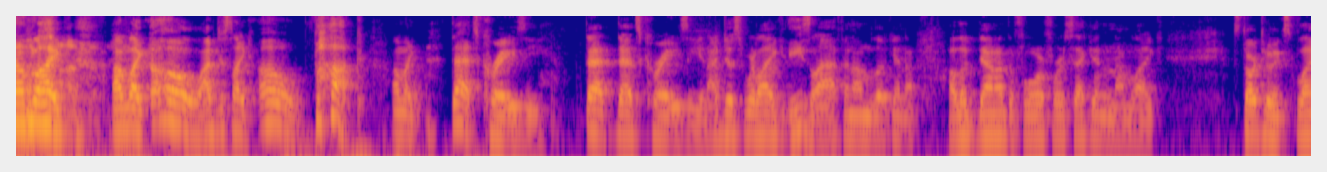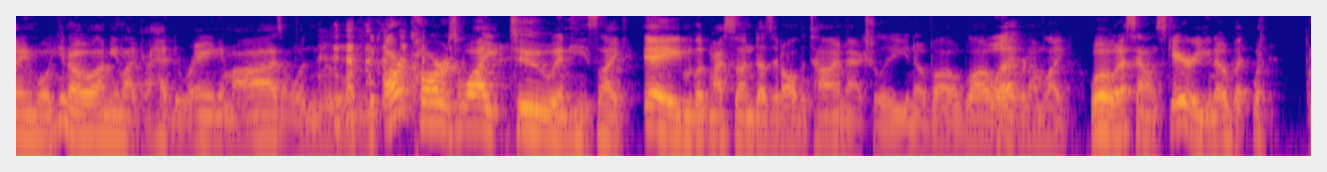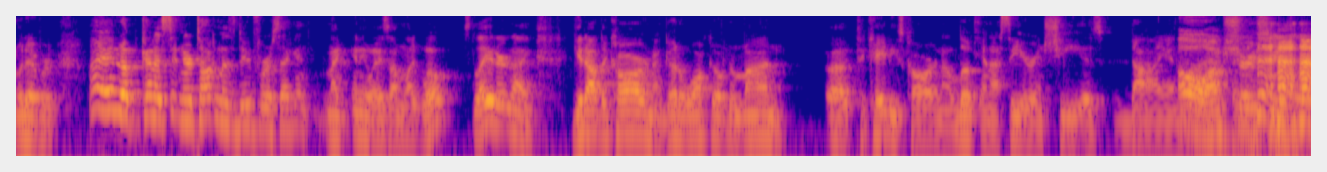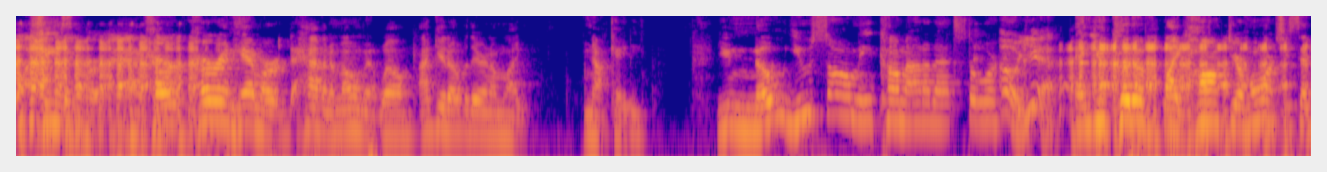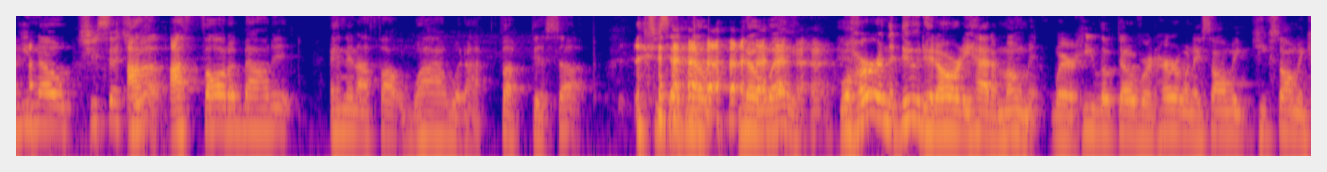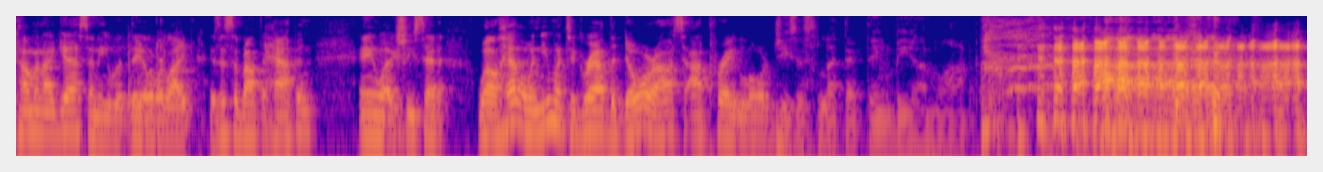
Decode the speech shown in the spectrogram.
I'm like, I'm like, oh, I'm just like, oh, fuck. I'm like, that's crazy. That that's crazy. And I just we're like, he's laughing. I'm looking. I, I look down at the floor for a second, and I'm like, start to explain. Well, you know, I mean, like I had the rain in my eyes. I wasn't really. Like, Our car's white too, and he's like, hey, look, my son does it all the time. Actually, you know, blah blah blah, What? whatever. And I'm like, whoa, that sounds scary, you know, but what. Whatever. I ended up kind of sitting there talking to this dude for a second. Like, anyways, I'm like, well, it's later. And I get out the car and I go to walk over to mine, uh, to Katie's car, and I look and I see her and she is dying. Oh, I'm laughing. sure she's laughing her ass her, her and him are having a moment. Well, I get over there and I'm like, now, Katie, you know you saw me come out of that store Oh yeah, and you could have like honked your horn. She said, you know, she set you I, up. I thought about it and then I thought, why would I fuck this up? She said, no, no way. Well, her and the dude had already had a moment where he looked over at her when they saw me. He saw me coming, I guess, and he would. They were like, "Is this about to happen?" Anyway, she said, "Well, hell, when you went to grab the door, I, I prayed, Lord Jesus, let that thing be unlocked."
